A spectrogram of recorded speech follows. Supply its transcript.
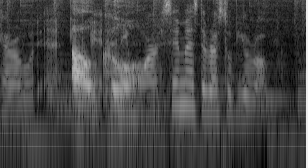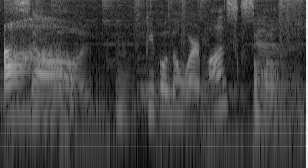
care about it, Oh, it cool. anymore. Same as the rest of Europe. Oh. So mm, people don't wear masks Mhm. and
